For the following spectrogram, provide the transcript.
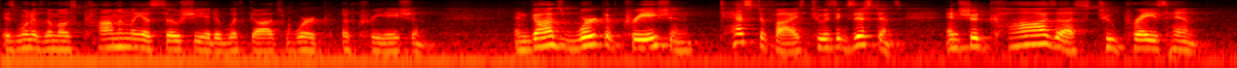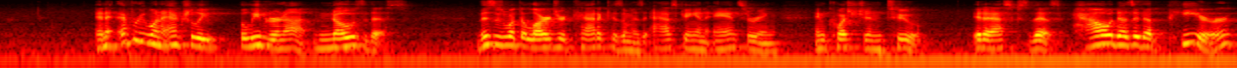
is one of the most commonly associated with God's work of creation. And God's work of creation testifies to his existence and should cause us to praise him. And everyone, actually, believe it or not, knows this. This is what the larger catechism is asking and answering in question 2 it asks this How does it appear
